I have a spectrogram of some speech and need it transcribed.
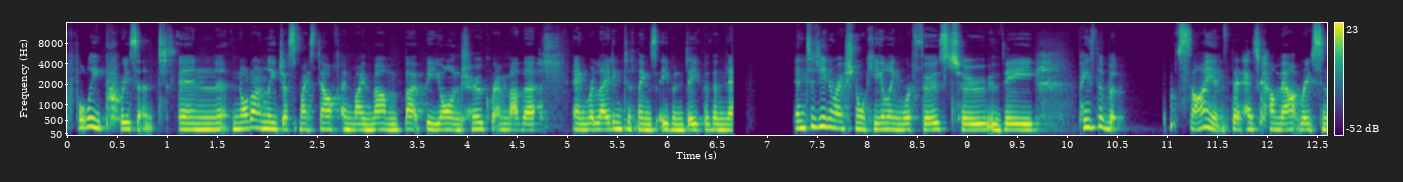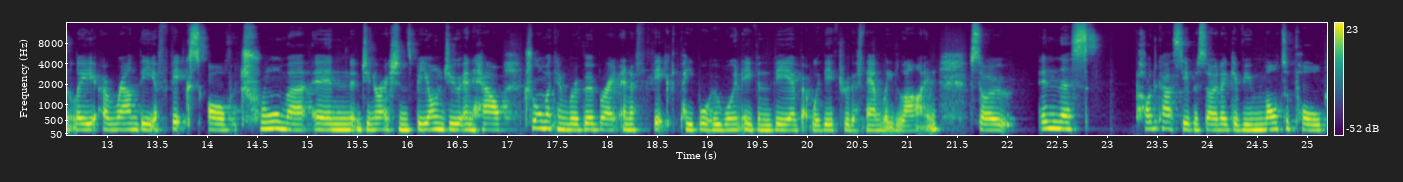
fully present in not only just myself and my mum, but beyond her grandmother and relating to things even deeper than that. Intergenerational healing refers to the piece of science that has come out recently around the effects of trauma in generations beyond you and how trauma can reverberate and affect people who weren't even there but were there through the family line. So, in this podcast episode, I give you multiple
